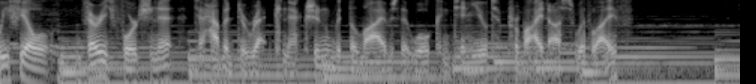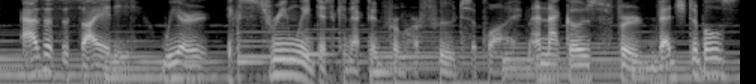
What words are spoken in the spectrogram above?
We feel very fortunate to have a direct connection with the lives that will continue to provide us with life. As a society, we are extremely disconnected from our food supply, and that goes for vegetables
